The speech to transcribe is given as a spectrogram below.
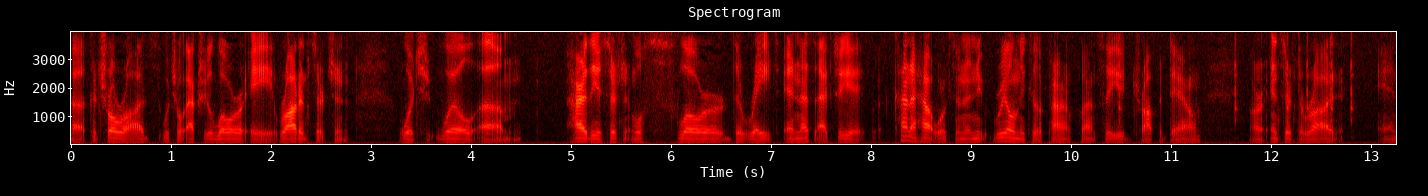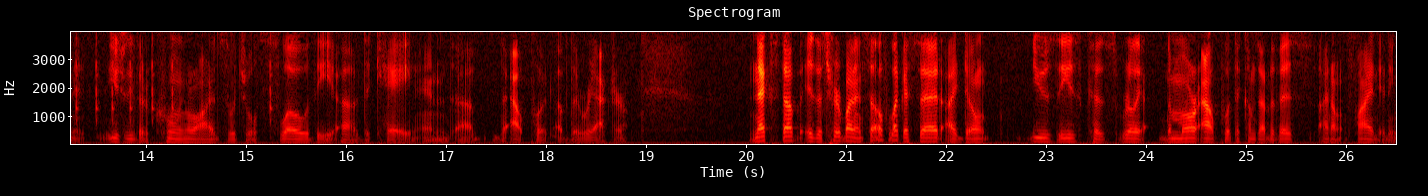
uh, control rods, which will actually lower a rod insertion, which will um, higher the insertion will slower the rate, and that's actually kind of how it works in a nu real nuclear power plant. So you drop it down or insert the rod, and it, usually they're cooling rods, which will slow the uh, decay and uh, the output of the reactor. Next up is a turbine itself. Like I said, I don't use these because really the more output that comes out of this, I don't find any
